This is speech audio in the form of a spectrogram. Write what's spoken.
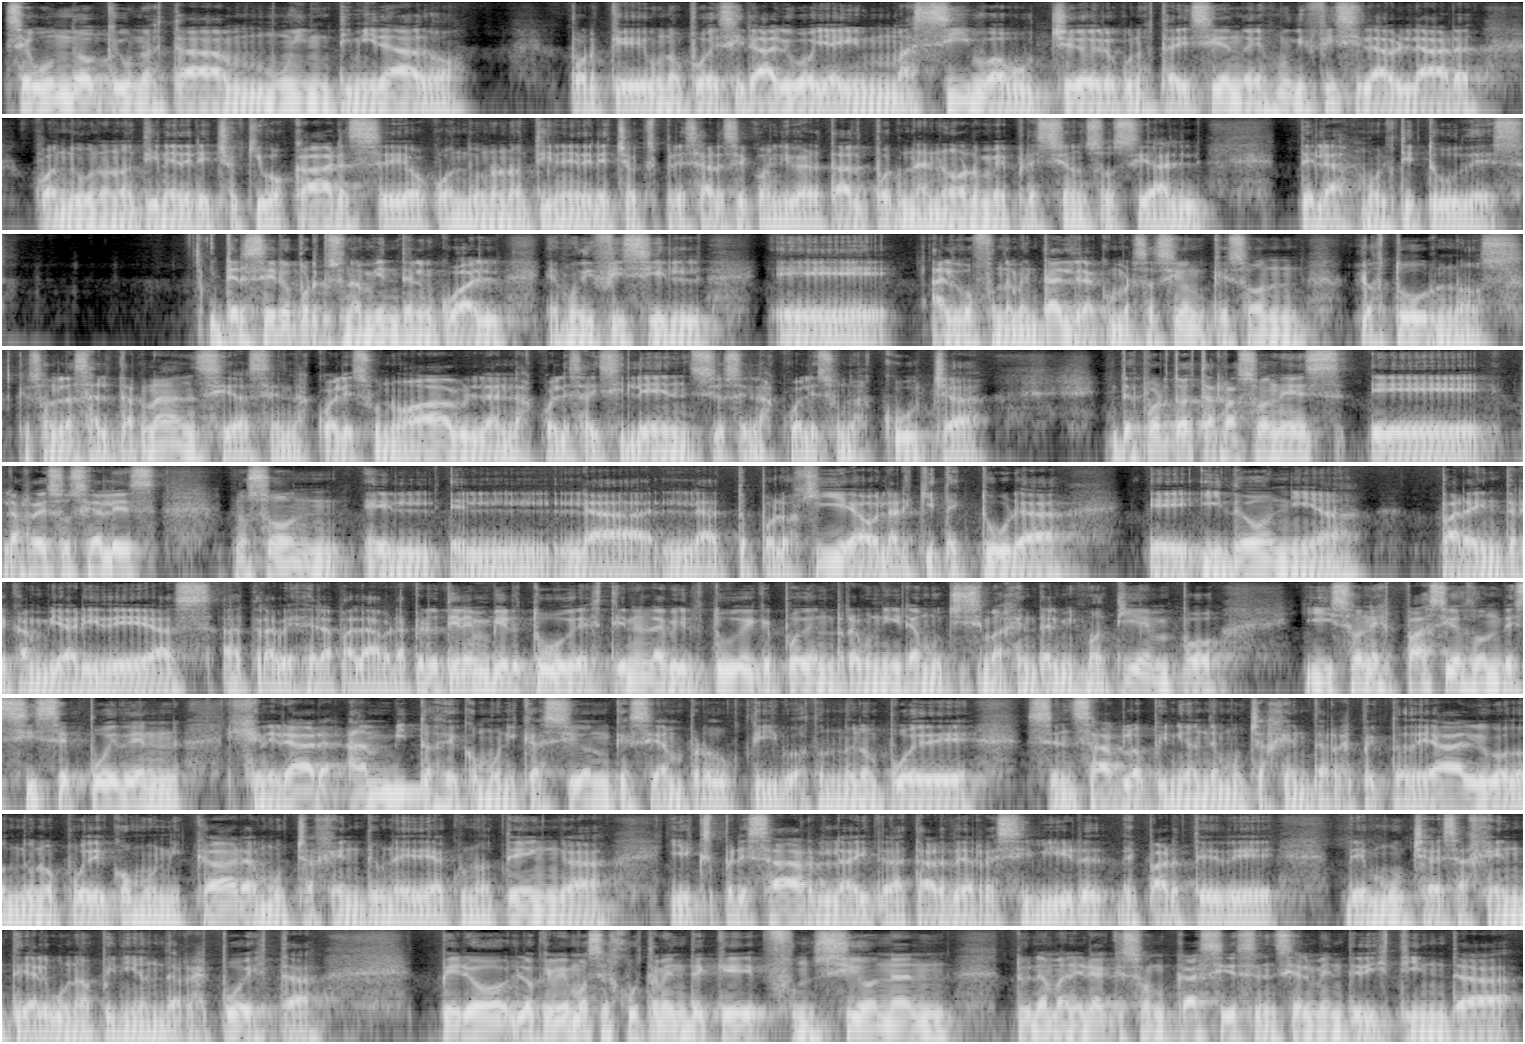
Segundo, que uno está muy intimidado, porque uno puede decir algo y hay un masivo abucheo de lo que uno está diciendo, y es muy difícil hablar cuando uno no tiene derecho a equivocarse o cuando uno no tiene derecho a expresarse con libertad por una enorme presión social de las multitudes. Y tercero, porque es un ambiente en el cual es muy difícil eh, algo fundamental de la conversación, que son los turnos, que son las alternancias en las cuales uno habla, en las cuales hay silencios, en las cuales uno escucha. Entonces, por todas estas razones, eh, las redes sociales no son la, topología o la arquitectura eh, idónea para intercambiar ideas a través de la palabra. Pero tienen virtudes, tienen la virtud de que pueden reunir a muchísima gente al mismo tiempo y son espacios donde sí se pueden generar ámbitos de comunicación que sean productivos, donde uno puede censar la opinión de mucha gente respecto de algo, donde uno puede comunicar a mucha gente una idea que uno tenga y expresarla y tratar de recibir de parte de, de mucha de esa gente alguna opinión de respuesta. Pero lo que vemos es justamente que funcionan de una manera que son casi esencialmente distinta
